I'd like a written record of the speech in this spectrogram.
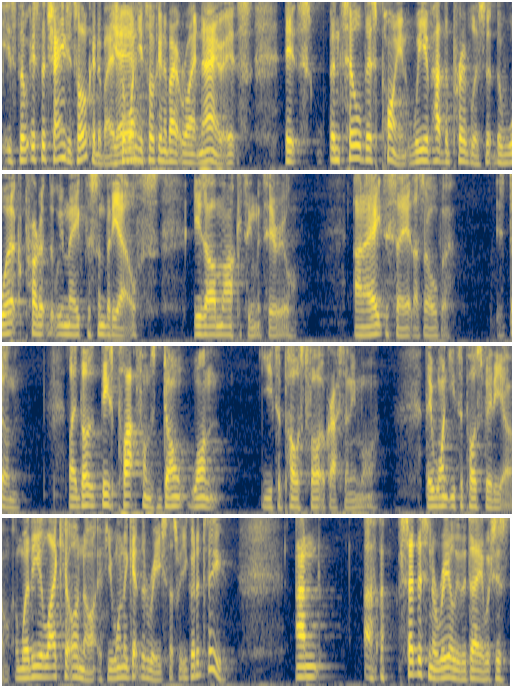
it's the it's the change you're talking about. It's the one you're talking about right now. It's it's until this point we have had the privilege that the work product that we make for somebody else is our marketing material, and I hate to say it, that's over. It's done. Like those, these platforms don't want you to post photographs anymore. They want you to post video, and whether you like it or not, if you want to get the reach, that's what you got to do. And I, I said this in a reel the other day, which is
